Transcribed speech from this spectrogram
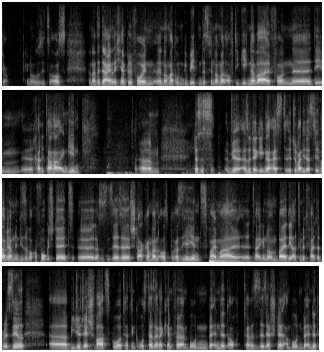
Ja, genau so sieht's aus. Dann hatte der Heinrich Hempel vorhin äh, nochmal darum gebeten, dass wir nochmal auf die Gegnerwahl von äh, dem äh, Khalitaha eingehen. Ähm, das ist, wir, also der Gegner heißt äh, Giovanni da Silva. Wir haben ihn diese Woche vorgestellt. Äh, das ist ein sehr, sehr starker Mann aus Brasilien. Zweimal äh, teilgenommen bei The Ultimate Fighter Brazil. BJJ Schwarzgurt hat den Großteil seiner Kämpfe am Boden beendet, auch teilweise sehr, sehr schnell am Boden beendet.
